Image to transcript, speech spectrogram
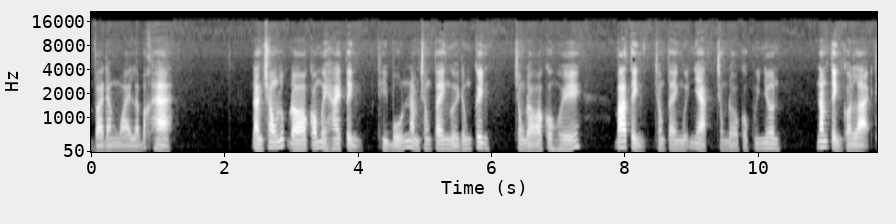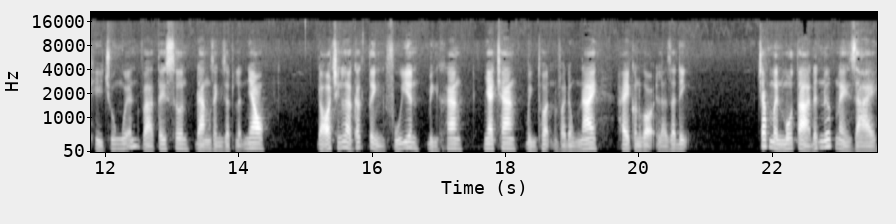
và đằng ngoài là Bắc Hà. Đằng trong lúc đó có 12 tỉnh thì 4 nằm trong tay người Đông Kinh, trong đó có Huế, 3 tỉnh trong tay Nguyễn Nhạc, trong đó có Quy Nhơn. 5 tỉnh còn lại thì chúa Nguyễn và Tây Sơn đang giành giật lẫn nhau. Đó chính là các tỉnh Phú Yên, Bình Khang, Nha Trang, Bình Thuận và Đồng Nai hay còn gọi là Gia Định. Chapman mô tả đất nước này dài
